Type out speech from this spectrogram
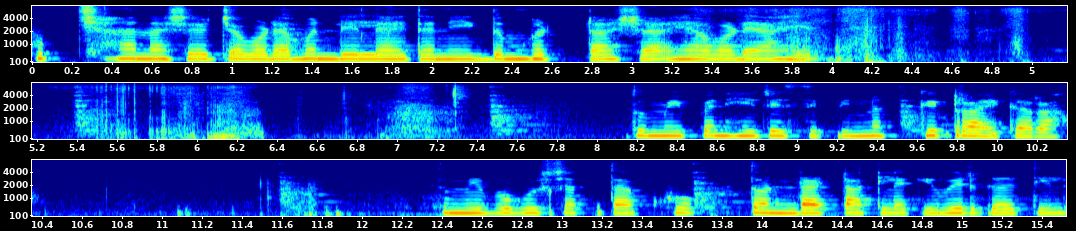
खूप छान अशा याच्या वड्या बनलेल्या आहेत आणि एकदम घट्ट अशा ह्या वड्या आहेत. तुम्ही पण ही रेसिपी नक्की ट्राय करा. तुम्ही बघू शकता खूप तोंडात टाकलं की विरघळतील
